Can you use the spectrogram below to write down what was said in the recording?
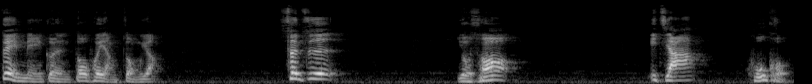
对每个人都非常重要，甚至。有时候，一家糊口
